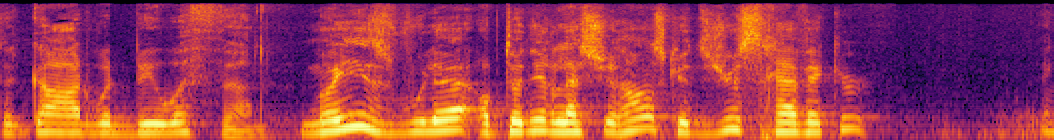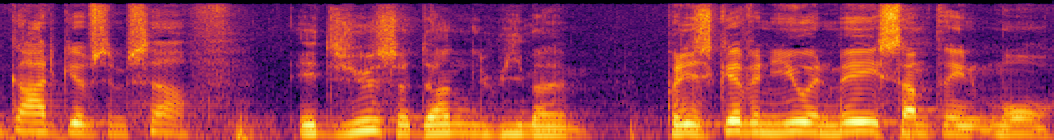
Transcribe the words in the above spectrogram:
that God would be with them. Moïse voulait obtenir l'assurance que Dieu serait avec eux, And God gives himself. et Dieu se donne lui-même. But he's given you and me something more.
